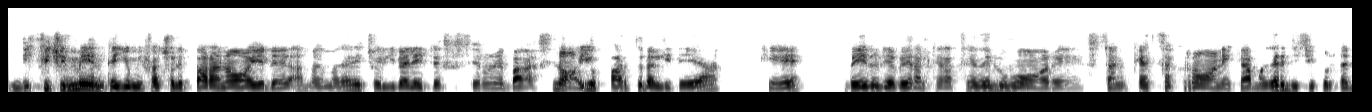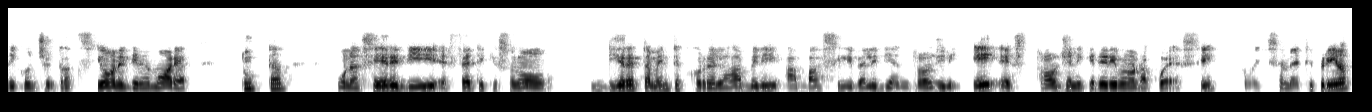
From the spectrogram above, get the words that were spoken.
difficilmente io mi faccio le paranoie del, ah, ma magari ho i livelli di testosterone bassi. No, io parto dall'idea che vedo di avere alterazione dell'umore, stanchezza cronica, magari difficoltà di concentrazione, di memoria, tutta una serie di effetti che sono direttamente correlabili a bassi livelli di androgeni e estrogeni che derivano da questi, come ci siamo detti prima.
